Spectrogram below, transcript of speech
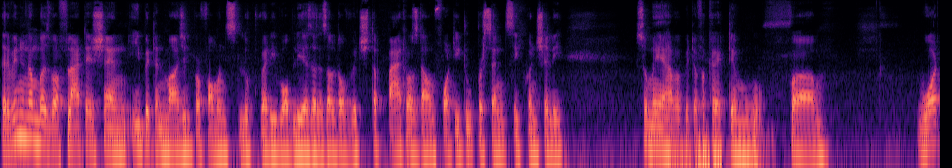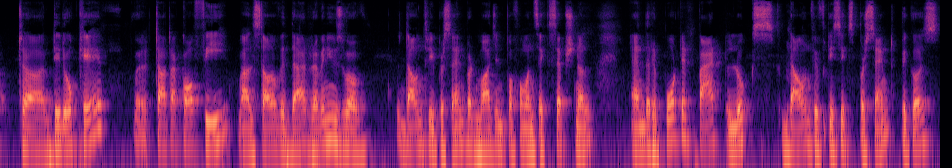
the revenue numbers were flattish and EBIT and margin performance looked very wobbly as a result of which the PAT was down 42% sequentially. So may have a bit of a corrective move. Um, what uh, did okay? Well, Tata Coffee, I'll start off with that. Revenues were down 3%, but margin performance exceptional and the reported PAT looks down 56% because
